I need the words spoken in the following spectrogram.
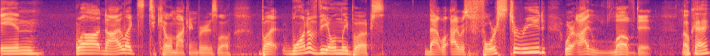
in well, no, I liked To Kill a Mockingbird as well, but one of the only books that I was forced to read where I loved it Okay.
